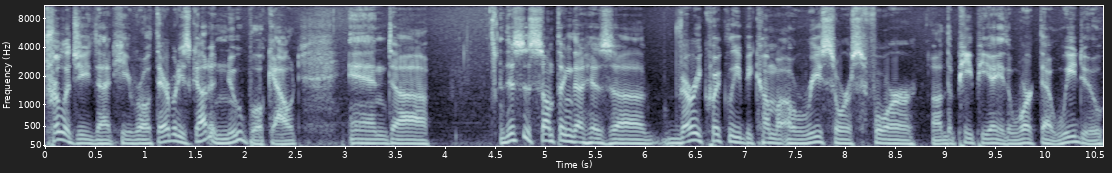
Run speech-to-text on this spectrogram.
trilogy that he wrote there, but he's got a new book out, and uh, this is something that has uh, very quickly become a resource for uh, the PPA, the work that we do.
